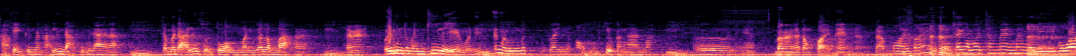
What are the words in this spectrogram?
ครับเก่งขึ้นมันหาเรื่องด่ากูไม่ได้ละอืมจะมาด่าเรื่องส่วนตัวมันก็ลำบากนะอืมใช่ไหมเอ้ยมึงทำไมมึงขี้เหร่วันนี้อืมเอ้ยมันมันอะไรเงี้ยอ๋อมันเกี่ยวกับงานปะอืมเอออย่างเงี้ยบางงานก็ต้องปล่อยแม่งนะดำปล่อยไปต้องใช้คำว่าช่างแม่งบ้างเอก็อดี เพราะว่า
